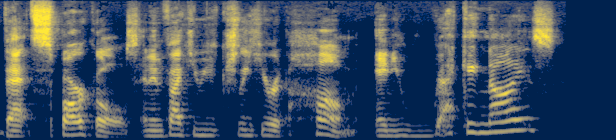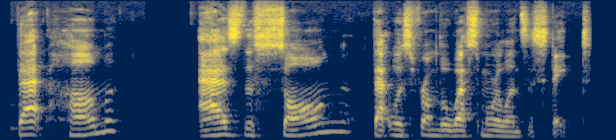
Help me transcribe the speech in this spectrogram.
that sparkles. And in fact, you actually hear it hum. And you recognize that hum as the song that was from the Westmorelands estate.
